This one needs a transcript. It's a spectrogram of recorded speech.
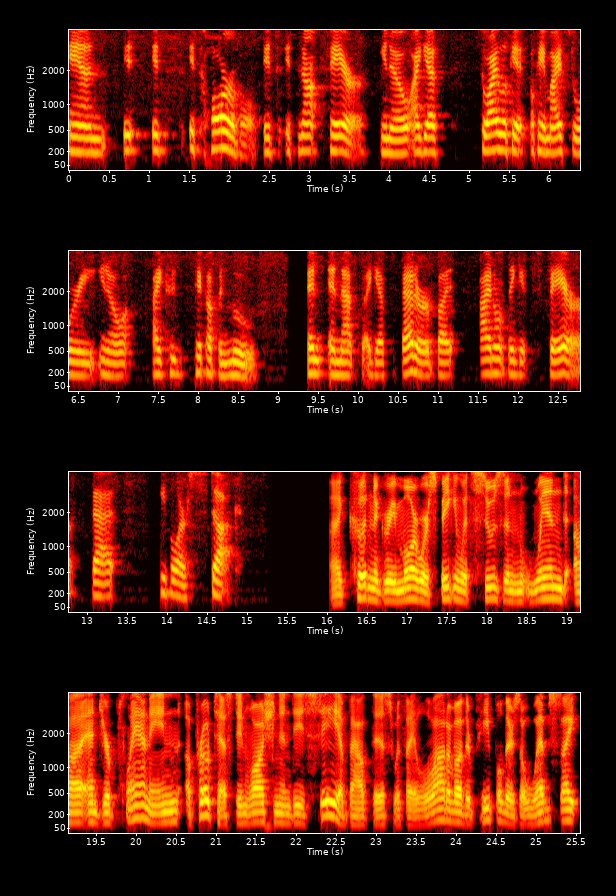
And it, it's it's horrible. It's it's not fair. You know, I guess so I look at okay, my story, you know, I could pick up and move. And and that's I guess better, but I don't think it's fair that people are stuck. I couldn't agree more. We're speaking with Susan Wind, uh, and you're planning a protest in Washington, D.C. about this with a lot of other people. There's a website,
